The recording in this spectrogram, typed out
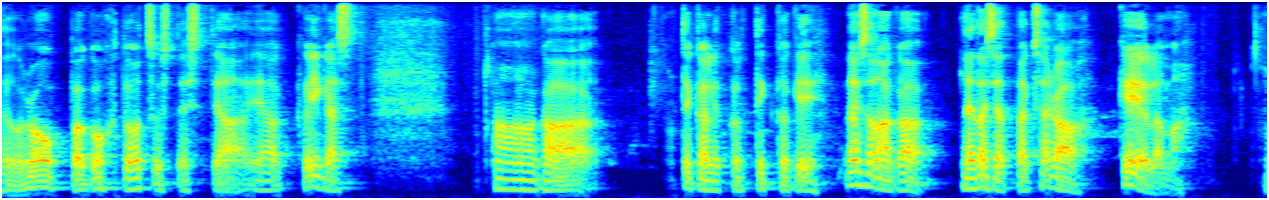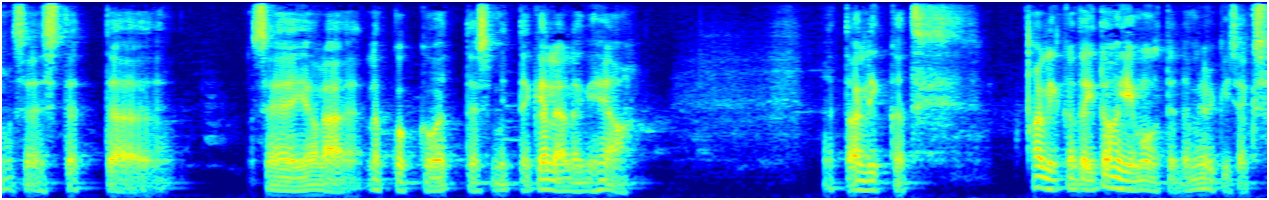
Euroopa Kohtu otsustest ja, ja kõigest. aga tegelikult ikkagi, ühesõnaga need asjad peaks ära keelama, sest et äh, see ei ole lõppkokkuvõttes mitte kellelegi hea. et allikad, allikad ei tohi muutuda mürgiseks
